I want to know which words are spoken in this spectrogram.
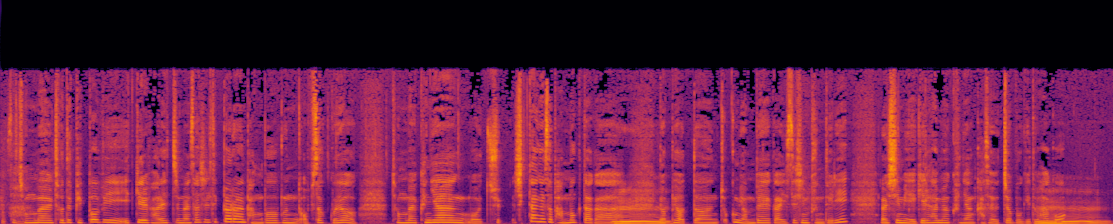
그래서 정말 저도 비법이 있길 바랬지만 사실 특별한 방법은 없었고요. 정말 그냥 뭐 주, 식당에서 밥 먹다가 음. 옆에 어떤 조금 연배가 있으신 분들이 열심히 얘기를 하면 그냥 가서 여쭤보기 들기도 하고 음.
